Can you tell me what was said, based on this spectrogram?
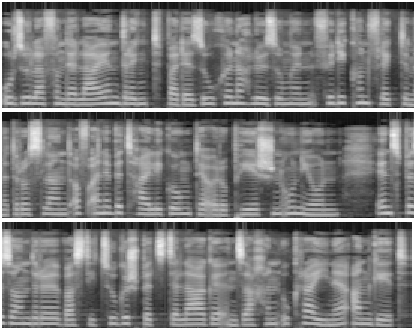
Ursula von der Leyen dringt bei der Suche nach Lösungen für die Konflikte mit Russland auf eine Beteiligung der Europäischen Union, insbesondere was die zugespitzte Lage in Sachen Ukraine angeht.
